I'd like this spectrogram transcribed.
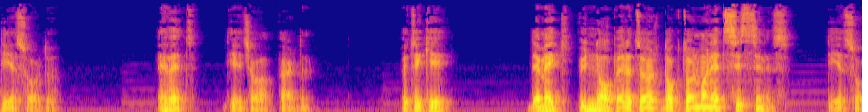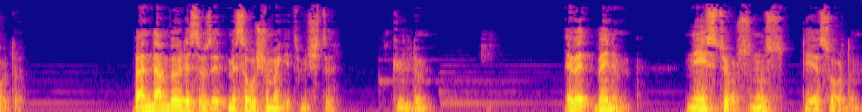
diye sordu. ''Evet.'' diye cevap verdim. Öteki, ''Demek ünlü operatör Doktor Manet sizsiniz.'' diye sordu. Benden böyle söz etmesi hoşuma gitmişti. Güldüm. ''Evet benim. Ne istiyorsunuz?'' Diye sordum.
